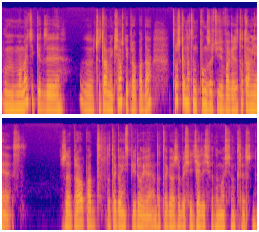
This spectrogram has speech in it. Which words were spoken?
w momencie, kiedy czytamy książki Prabhupada, troszkę na ten punkt zwrócić uwagę, że to tam jest. Że Prabhupada do tego inspiruje, do tego, żeby się dzielić świadomością Kryszny.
